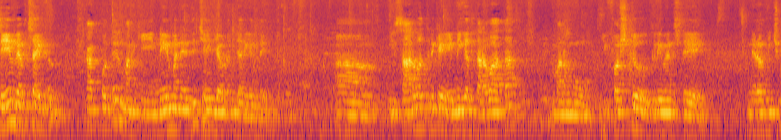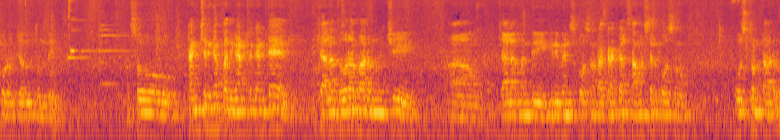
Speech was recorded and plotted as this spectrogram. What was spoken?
సేమ్ వెబ్సైట్ కాకపోతే మనకి నేమ్ అనేది చేంజ్ అవ్వడం జరిగింది. ఈ సార్వత్రిక ఎన్నికల తర్వాత మనము ఈ ఫస్ట్ గ్రీవెన్స్ డే నిర్వహించుకోవడం జరుగుతుంది. సో టెన్షన్గా పది గంటల కంటే చాలా దూరాభారం నుంచి చాలామంది గ్రీవెన్స్ కోసం రకరకాల సమస్యల కోసం వస్తుంటారు.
